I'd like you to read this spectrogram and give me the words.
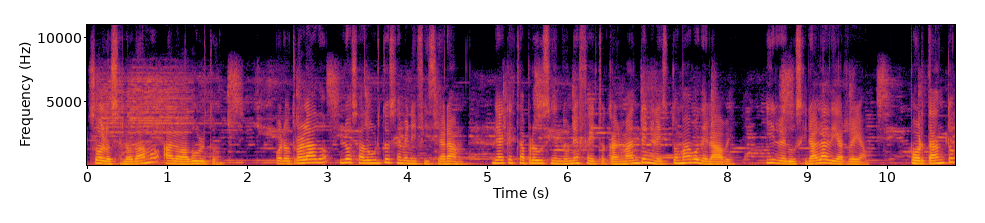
solo se lo damos a los adultos. Por otro lado, los adultos se beneficiarán, ya que está produciendo un efecto calmante en el estómago del ave y reducirá la diarrea. Por tanto,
